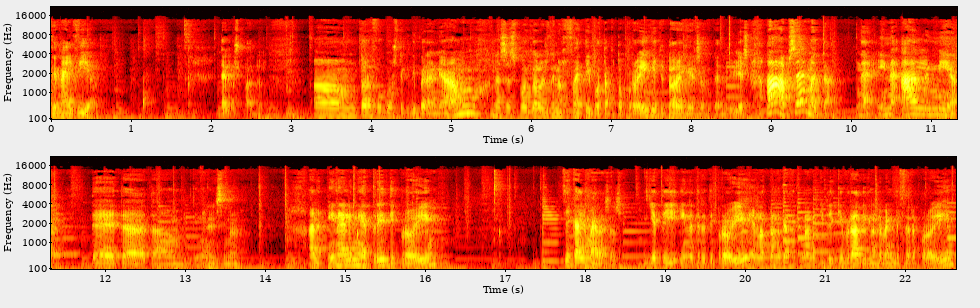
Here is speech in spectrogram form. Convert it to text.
την αηδία. Τέλος πάντων. Um, τώρα φωκώστε και την περανιά μου. Να σας πω κιόλας δεν έχω φάει τίποτα από το πρωί γιατί τώρα γύρισα από κάτι δουλειές. Α, ψέματα! Ναι, είναι άλλη μία. Τε, τα, τα, τι μήνα είναι σήμερα; Α, ναι, είναι άλλη μία τρίτη πρωί. Και καλημέρα σας. Γιατί είναι τρίτη πρωί, ενώ κανονικά θα κοινωνεί Κυριακή βράδυ και να ανεβαίνει Δευτέρα πρωί.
